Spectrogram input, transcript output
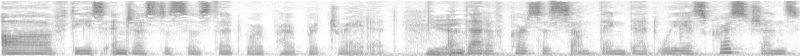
of these injustices that were perpetrated. Yeah. And that, of course, is something that we as Christians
